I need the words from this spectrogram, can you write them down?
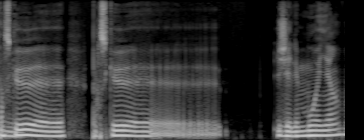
parce mm. que, euh, parce que euh, j'ai les moyens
